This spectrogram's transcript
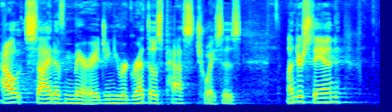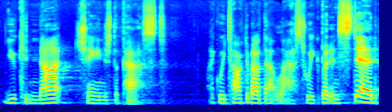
outside of marriage and you regret those past choices, understand you cannot change the past. Like we talked about that last week, but instead,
